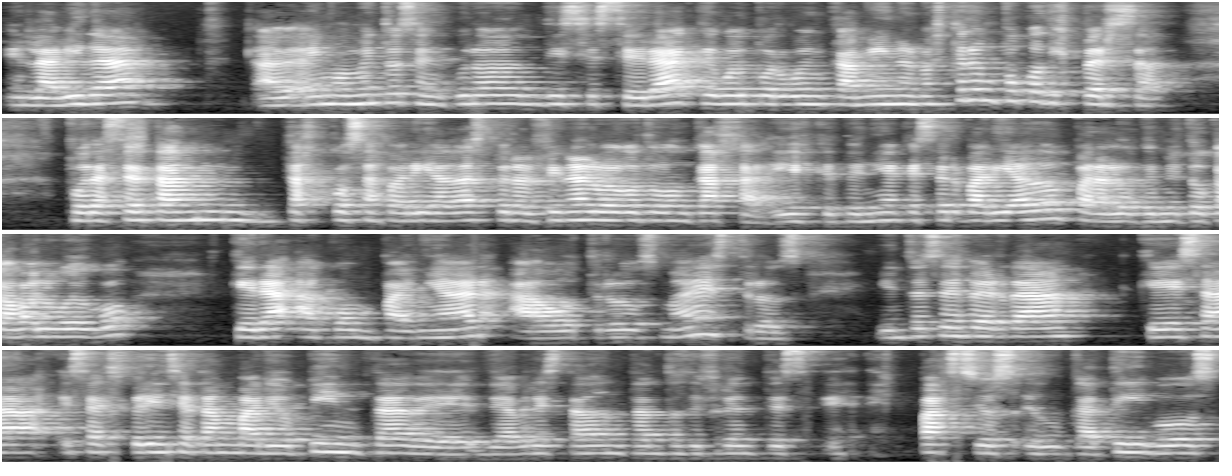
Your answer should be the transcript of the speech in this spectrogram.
en la vida hay momentos en que uno dice, ¿será que voy por buen camino? No estaré un poco dispersa por hacer tantas cosas variadas, pero al final luego todo encaja y es que tenía que ser variado para lo que me tocaba luego, que era acompañar a otros maestros. Y entonces es verdad que esa, esa experiencia tan variopinta de, de haber estado en tantos diferentes eh, espacios educativos,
